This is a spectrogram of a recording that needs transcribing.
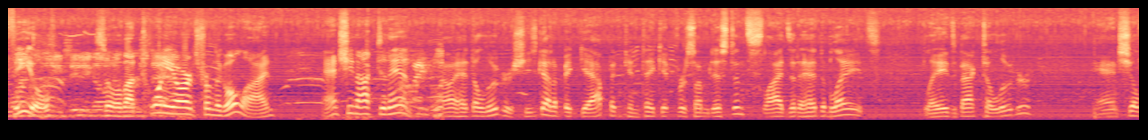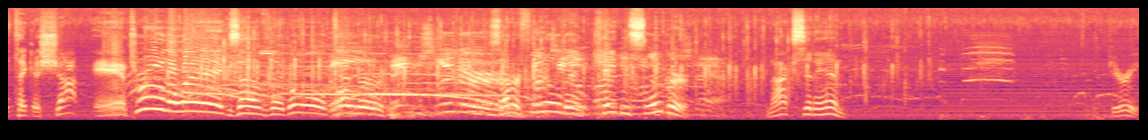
field, so about 20 yards from the goal line, and she knocked it in. Now ahead to Luger. She's got a big gap and can take it for some distance, slides it ahead to Blades. Blades back to Luger, and she'll take a shot and through the legs of the goaltender, center field, and Cadence Luger knocks it in. Fury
